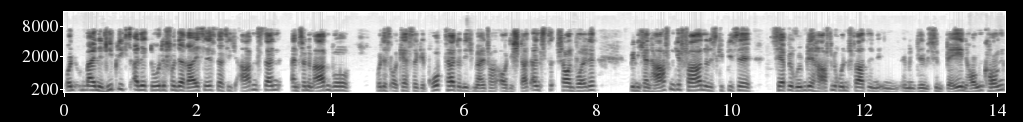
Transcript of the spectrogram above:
Und meine Lieblingsanekdote von der Reise ist, dass ich abends dann an so einem Abend, wo wo das Orchester geprobt hat und ich mir einfach auch die Stadt anschauen wollte, bin ich an den Hafen gefahren und es gibt diese sehr berühmte Hafenrundfahrt in, in, in dem Bay in Hongkong,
